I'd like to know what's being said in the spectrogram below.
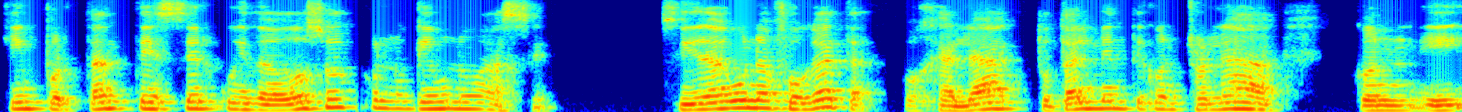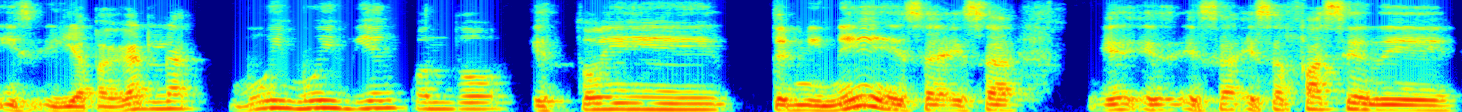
qué importante es ser cuidadosos con lo que uno hace si hago una fogata, ojalá totalmente controlada con, y, apagarla muy, muy bien cuando estoy, terminé esa, esa, e, e, esa, esa fase de,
